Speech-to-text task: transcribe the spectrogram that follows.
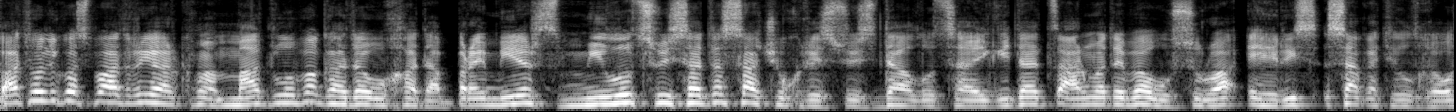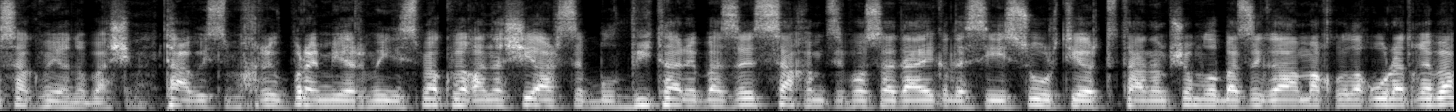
კათოლიკოს პატრიარქმა მადლობა გადაუხადა პრემიერს მილოცვისა და საჩუქრისთვის დალოცა იგი და წარმატება უსურვა ერის საკეთილდღეო საქმიანობაში. თავის მხრივ პრემიერ-მინისტრმა ქვეყანაში არსებულ ვითარებაზე, სახელმწიფოსა და ეკლესიის ურთიერთთანამშრომლობაზე გაამახვილა ყურადღება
